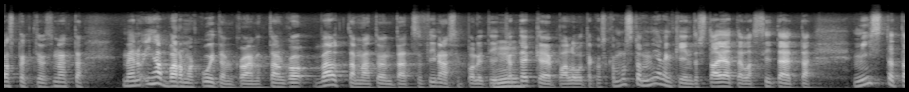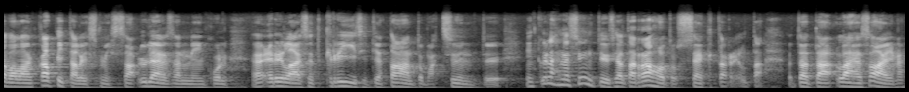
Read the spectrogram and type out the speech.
aspekti on siinä, että Mä en ole ihan varma kuitenkaan, että onko välttämätöntä, että se finanssipolitiikka mm. tekee paluuta, koska musta on mielenkiintoista ajatella sitä, että mistä tavallaan kapitalismissa yleensä niin kuin erilaiset kriisit ja taantumat syntyy. Niin kyllähän ne syntyy sieltä rahoitussektorilta tota, lähes aina.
